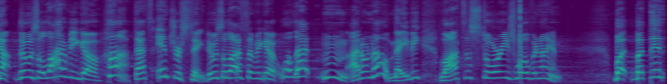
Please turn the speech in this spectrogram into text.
Now, there was a lot of you go, huh, that's interesting. There was a lot of stuff you go, well, that, mm, I don't know, maybe. Lots of stories woven in. But, but then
